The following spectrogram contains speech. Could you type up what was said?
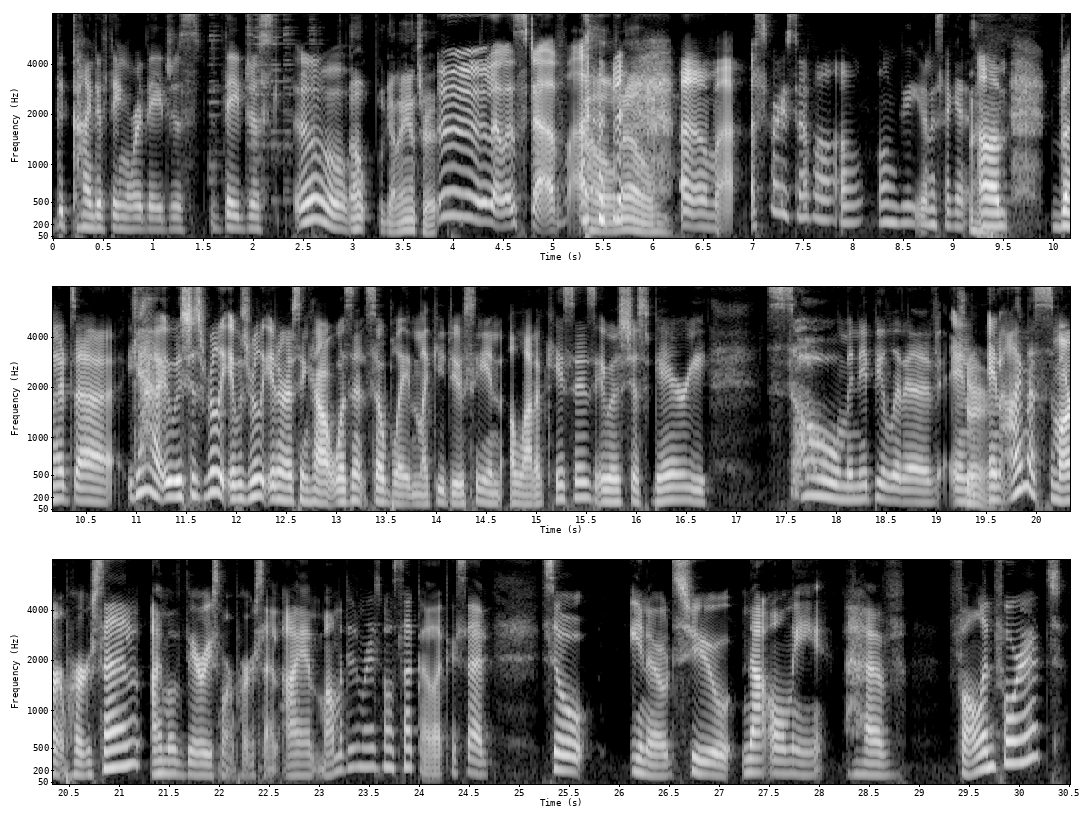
the kind of thing where they just, they just, ooh, Oh, we got to answer it. ooh, that was tough. Oh, no. um uh, sorry stuff I'll, I'll i'll get you in a second um but uh yeah it was just really it was really interesting how it wasn't so blatant like you do see in a lot of cases it was just very so manipulative and Sure. and i'm a smart person i'm a very smart person i am mama didn't raise no sucker like i said so you know to not only have fallen for it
